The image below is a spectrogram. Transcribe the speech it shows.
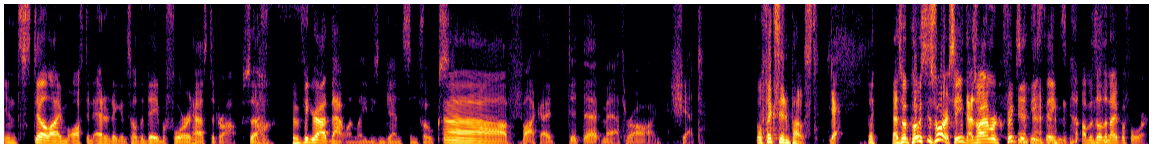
And still, I'm often editing until the day before it has to drop. So figure out that one, ladies and gents and folks. Ah, fuck. I did that math wrong. Shit. We'll fix it in post. Yeah, that's what post is for. See, that's why I'm fixing these things up until the night before.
